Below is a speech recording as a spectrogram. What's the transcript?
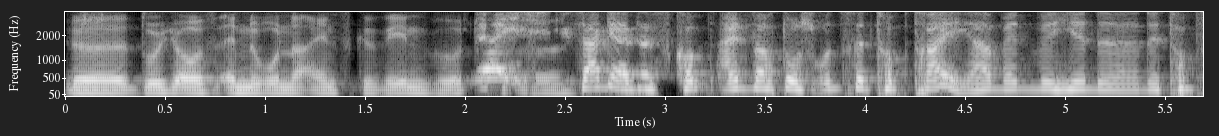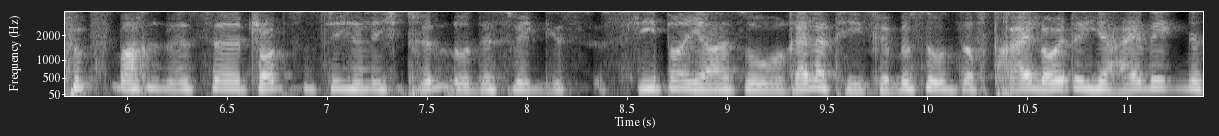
äh, durchaus Ende Runde 1 gesehen wird. Ja, ich, ich sage ja, das kommt einfach durch unsere Top 3. Ja, wenn wir hier eine, eine Top 5 machen, ist äh, Johnson sicherlich drin und deswegen ist Sleeper ja so relativ. Wir müssen uns auf drei Leute hier einigen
